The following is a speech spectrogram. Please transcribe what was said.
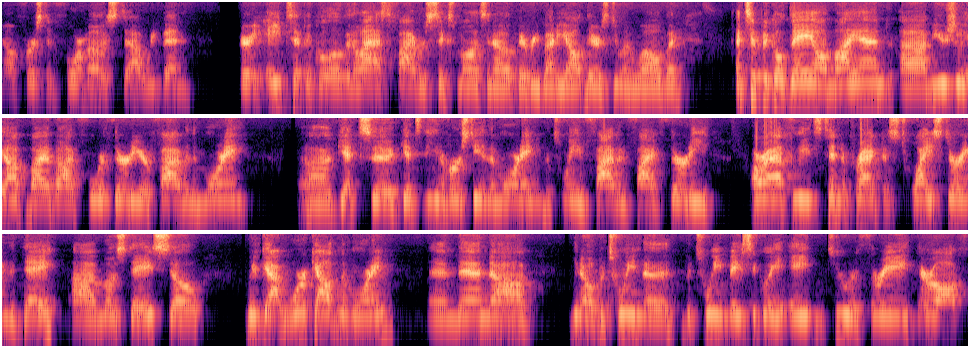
know, first and foremost, uh, we've been very atypical over the last five or six months, and I hope everybody out there is doing well. But a typical day on my end, uh, I'm usually up by about 4:30 or 5 in the morning. Uh, get to get to the university in the morning between 5 and 5:30. Our athletes tend to practice twice during the day, uh, most days. So we've got workout in the morning, and then uh, you know, between the between basically eight and two or three, they're off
